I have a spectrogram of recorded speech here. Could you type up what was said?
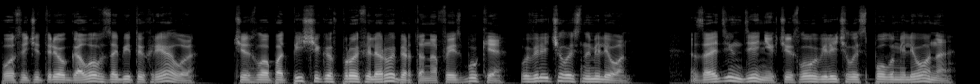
После четырех голов, забитых Реалу, Число подписчиков профиля Роберта на Фейсбуке увеличилось на миллион. За один день их число увеличилось с полумиллиона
